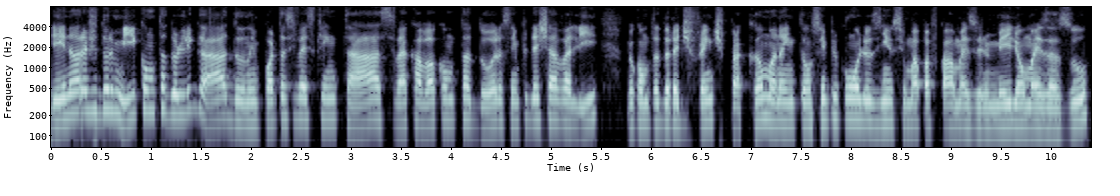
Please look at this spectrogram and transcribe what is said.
E aí, na hora de dormir, computador ligado, não importa se vai esquentar, se vai acabar o computador, eu sempre deixava ali. Meu computador é de frente para a cama, né? Então, sempre com o um olhozinho se o mapa ficava mais vermelho ou mais azul.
